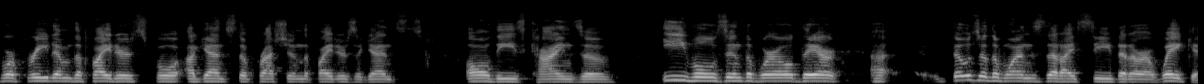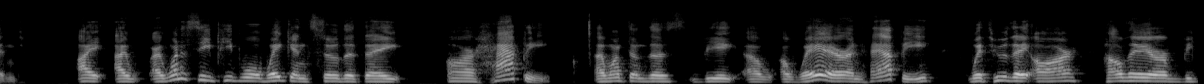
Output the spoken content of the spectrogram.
for freedom, the fighters for against oppression, the fighters against all these kinds of evils in the world. They're uh, those are the ones that I see that are awakened. I I I want to see people awaken so that they are happy. I want them to be uh, aware and happy with who they are, how they are, be,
